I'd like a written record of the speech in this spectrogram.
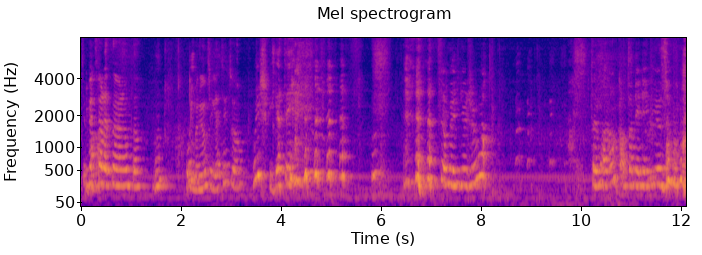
Tu peux te faire la Saint-Valentin. Hum. Oui. Bah, nous, t'es gâté toi. Oui, je suis gâtée. Sur mes vieux jours. C'est marrant quand on est des vieux amoureux,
